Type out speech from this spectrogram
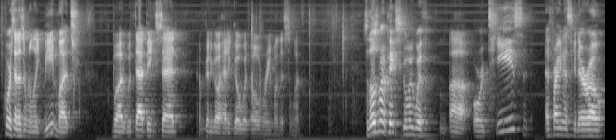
Of course, that doesn't really mean much, but with that being said, I'm going to go ahead and go with Overeem on this one. So those are my picks going with uh, Ortiz, Efrain Escudero,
